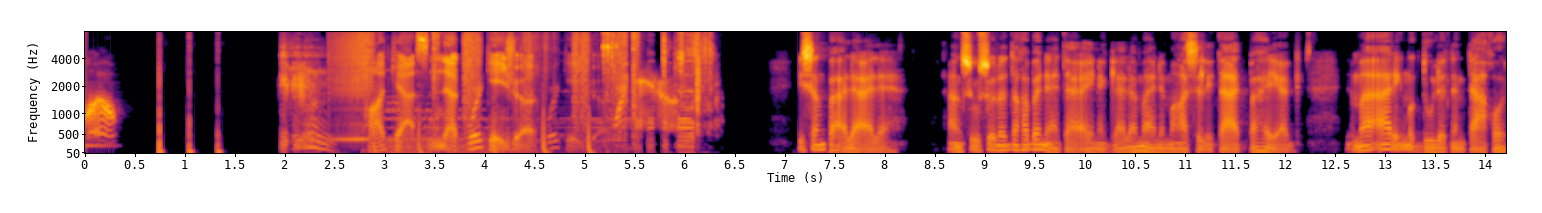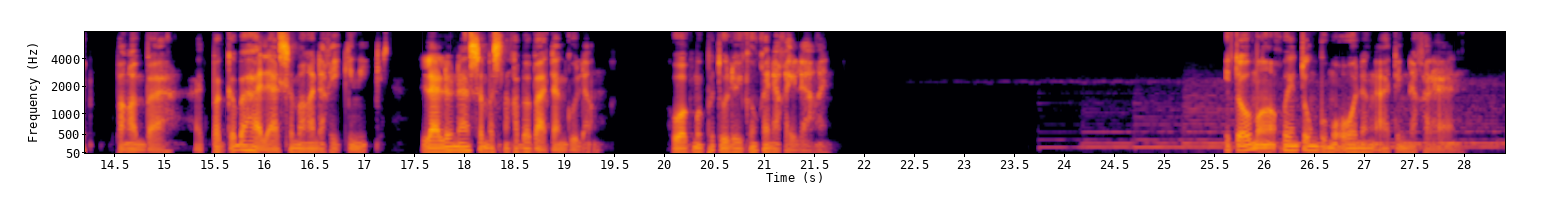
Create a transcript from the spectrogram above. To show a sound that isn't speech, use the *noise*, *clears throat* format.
Hello? *clears throat* Podcast Network Asia. Isang paalaala, ang susunod na kabanata ay naglalaman ng mga salita at pahayag na maaaring magdulot ng takot, pangamba at pagkabahala sa mga nakikinig, lalo na sa mas nakababatang gulang. Huwag magpatuloy kung kinakailangan. Ito ang mga kwentong bumuo ng ating nakaraan.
